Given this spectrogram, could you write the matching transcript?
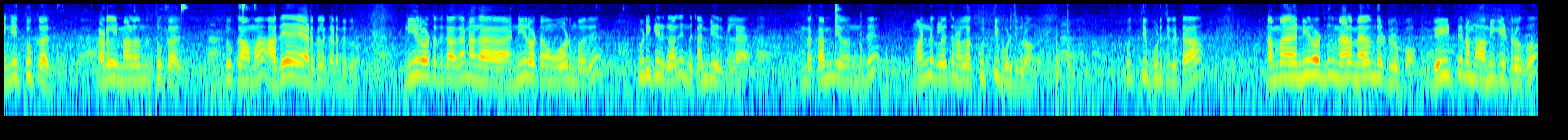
எங்கேயும் தூக்காது. கடல் மேலே வந்து தூக்காது. தூக்காமல் அதே இடத்துல கடந்துக்கிறோம். நீரோட்டத்துக்காக நாங்கள் நீரோட்டம் ஓடும்போது குடிக்கிறதுக்காக இந்த கம்பி இருக்குல்ல இந்த கம்பியை வந்து மண்ணுக்குள்ள வச்சு நல்லா குத்தி பிடிச்சிக்கிறோங்க குத்தி பிடிச்சிக்கிட்டா நம்ம நீரோட்டத்துக்கு மேலே மிதந்துட்டு இருப்போம். வெயிட்டு நம்ம அமுக்கிட்டு இருக்கோம்.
